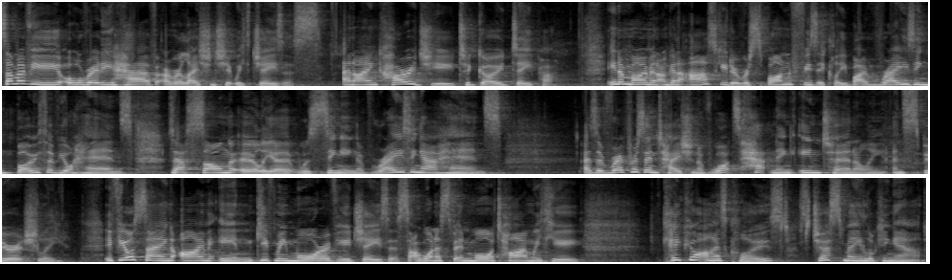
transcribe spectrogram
Some of you already have a relationship with Jesus, and I encourage you to go deeper. In a moment, I'm going to ask you to respond physically by raising both of your hands. As our song earlier was singing, of raising our hands as a representation of what's happening internally and spiritually. If you're saying, I'm in, give me more of you, Jesus, I want to spend more time with you, keep your eyes closed. It's just me looking out.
